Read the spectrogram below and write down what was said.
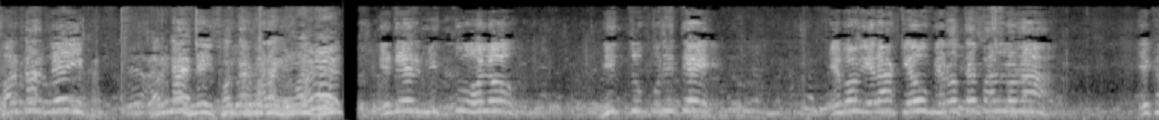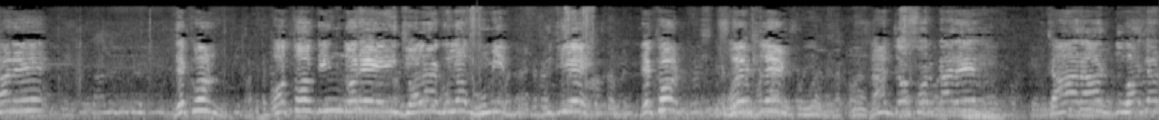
সরকার নেই এখানে সরকার নেই সরকার মারা গেছে এদের মৃত্যু হলো মৃত্যুপুরীতে এবং এরা কেউ বেরোতে পারল না। এখানে দেখুন কত দিন ধরে এই জলাগুলো ভূমি বুঝিয়ে, দেখুন ওয়েটল্যান্ড রাজ্য সরকারের চার আট দু হাজার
